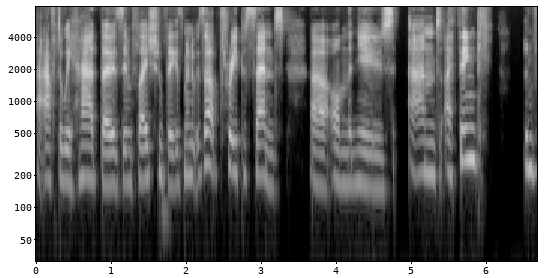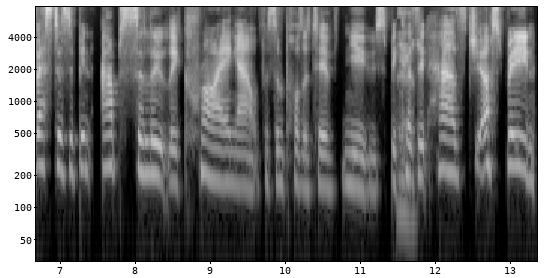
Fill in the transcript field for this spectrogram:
after we had those inflation figures. I mean, it was up 3% uh, on the news. And I think investors have been absolutely crying out for some positive news because it has just been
